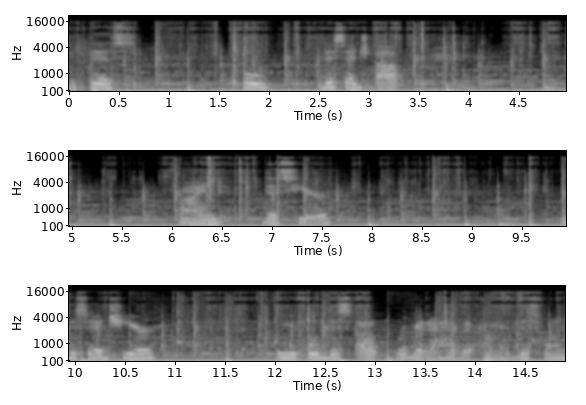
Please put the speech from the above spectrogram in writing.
Like this, fold this edge up, find this here, this edge here. When we fold this up, we're gonna have it come with this one,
